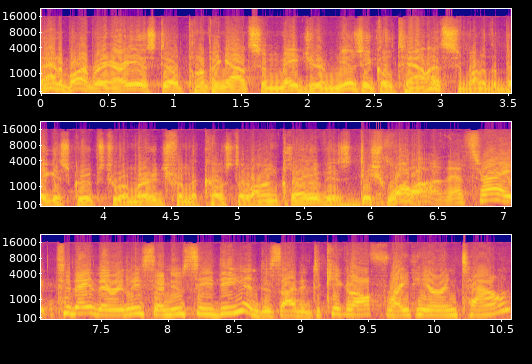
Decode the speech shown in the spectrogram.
Santa Barbara area is still pumping out some major musical talents. One of the biggest groups to emerge from the coastal enclave is Dishwalla. Oh, Dishwalla. that's right. Today they released their new CD and decided to kick it off right here in town.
